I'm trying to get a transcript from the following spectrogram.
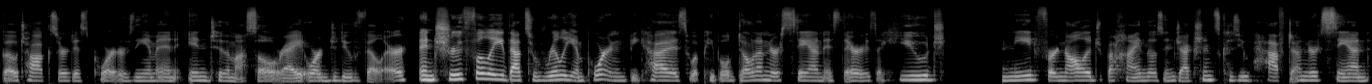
Botox or Dysport or Xeomin into the muscle, right? Or to do mm-hmm. filler. And truthfully, that's really important because what people don't understand is there is a huge need for knowledge behind those injections because you have to understand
